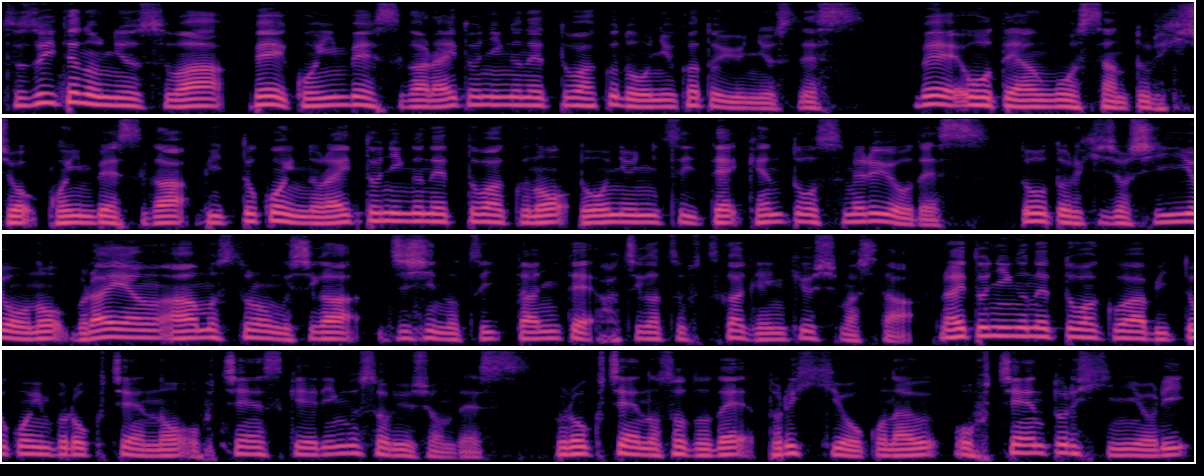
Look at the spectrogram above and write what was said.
続いてのニュースは、米コインベースがライトニングネットワーク導入かというニュースです。米大手暗号資産取引所コインベースがビットコインのライトニングネットワークの導入について検討を進めるようです。同取引所 CEO のブライアン・アームストロング氏が自身のツイッターにて8月2日言及しました。ライトニングネットワークはビットコインブロックチェーンのオフチェーンスケーリングソリューションです。ブロックチェーンの外で取引を行うオフチェーン取引により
